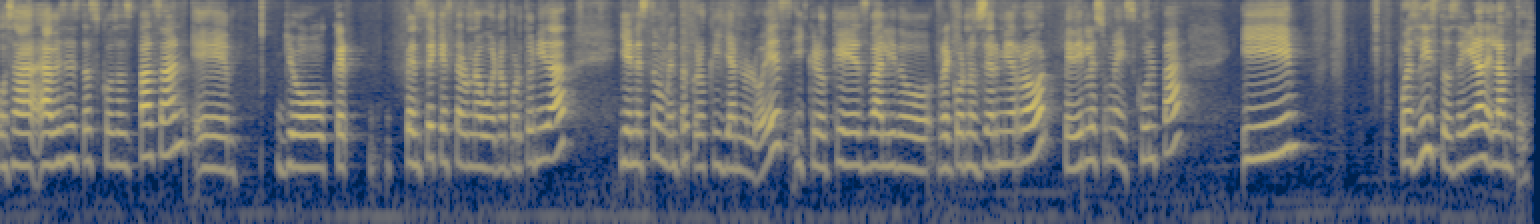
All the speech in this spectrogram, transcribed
o sea, a veces estas cosas pasan, eh, yo pensé que esta era una buena oportunidad y en este momento creo que ya no lo es y creo que es válido reconocer mi error, pedirles una disculpa y pues listo, seguir adelante.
